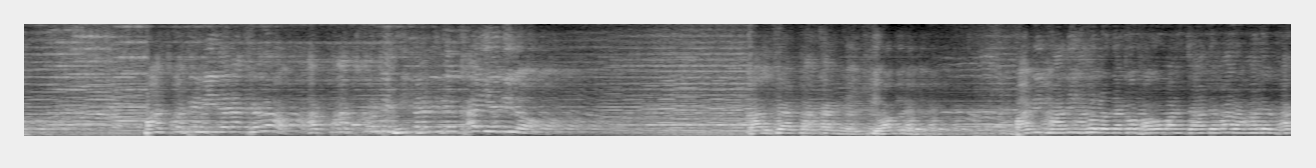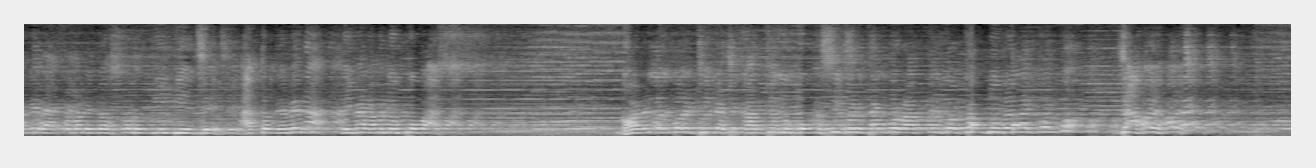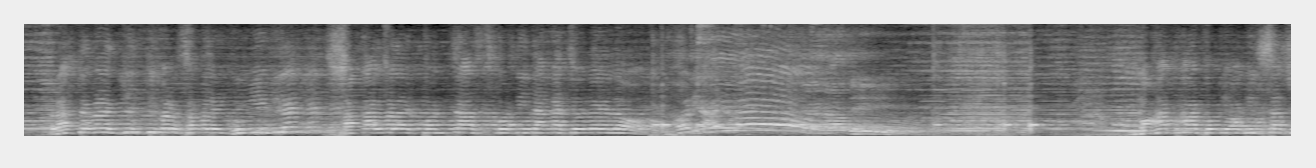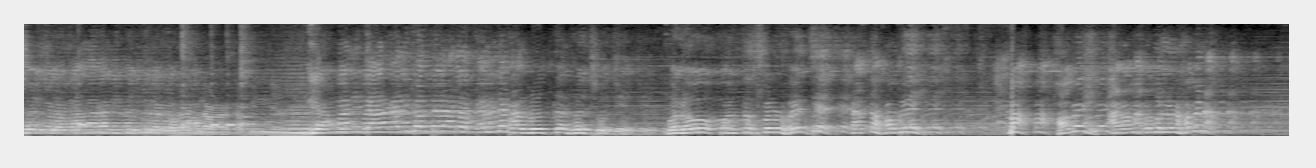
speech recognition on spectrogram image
পাঁচ কোটি নিজেরা খেলো আর পাঁচ কোটি ভিকারিদের খাইয়ে দিল। কালকে আর টাকা নেই, কি হবে? বাড়ির মালিক বলল, দেখো ভগবান যা দেবার আমাদের ভাগের একেবারে দশ কিলো দিয়ে দিয়েছে। আর তো দেবে না এবার আমাদের উপবাস। ঘরের লোক বলে, ঠিক আছে কাল থেকে উপবাসী করে থাকব রাত্রে করতাম দুবেলায় করব। যা হয় হবে। রাত্রেবেলায় যুক্তি করে সকালে ঘুমিয়ে দিলেন সকালবেলায় পঞ্চাশ কোটি টাকা চলে এলো। মহাত্মার প্রতি অবিশ্বাস হয়ে গেল। গালাগালি করতে লাগল। গৃহমালি গালাগালি করতে হয়েছে বলো পঞ্চাশ করোড় হয়েছে? তা তো হবেই। বাহ, হবেই। আর আমাকে বললেন, হবে না।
